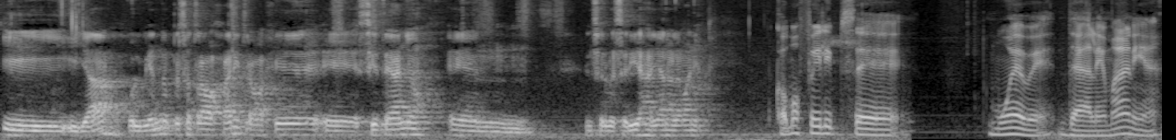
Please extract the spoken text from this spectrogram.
y, ya volviendo empecé a trabajar y trabajé eh, siete años en, en, cervecerías allá en Alemania. ¿Cómo Philip se mueve de Alemania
